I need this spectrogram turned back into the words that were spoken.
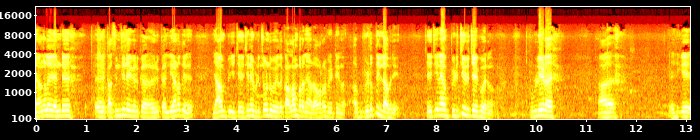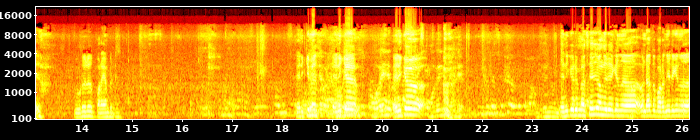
ഞങ്ങൾ എന്റെ കസിൻസിന്റെ ഒരു ഒരു കല്യാണത്തിന് ഞാൻ ഈ ചേച്ചിനെ വിളിച്ചോണ്ട് പോയത് കള്ളം പറഞ്ഞാണ്. അവരുടെ വീട്ടിൽ നിന്ന്. വിടത്തില്ല അവർ. ചേച്ചീനെ പിടിച്ചു പിടിച്ചേക്കുമായിരുന്നു പുള്ളിയുടെ എനിക്ക് കൂടുതൽ പറയാൻ പറ്റും. എനിക്ക് എനിക്ക് എനിക്ക് എനിക്കൊരു മെസ്സേജ് വന്നിരിക്കുന്നത് അതിന്റെ അകത്ത് പറഞ്ഞിരിക്കുന്നത്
